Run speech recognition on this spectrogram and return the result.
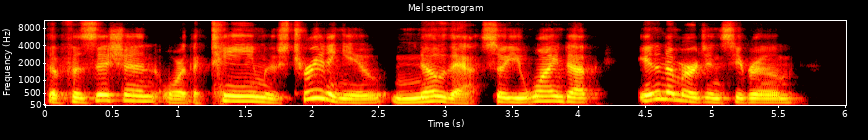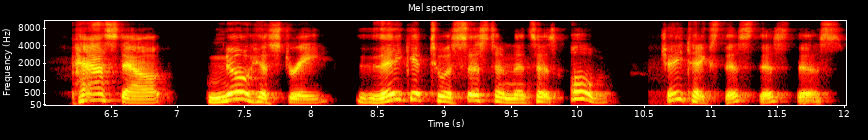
the physician or the team who's treating you know that. So you wind up in an emergency room, passed out, no history. They get to a system that says, oh, Jay takes this, this, this,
